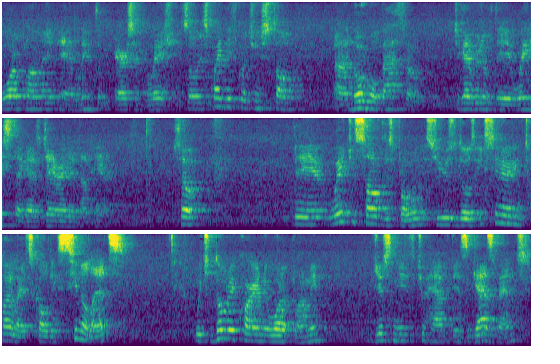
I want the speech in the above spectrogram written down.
water plumbing and limited air circulation. So it's quite difficult to install a normal bathroom to get rid of the waste that gets generated down here. So the way to solve this problem is to use those incinerating toilets called Incinolets, which don't require any water plumbing just need to have this gas vent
